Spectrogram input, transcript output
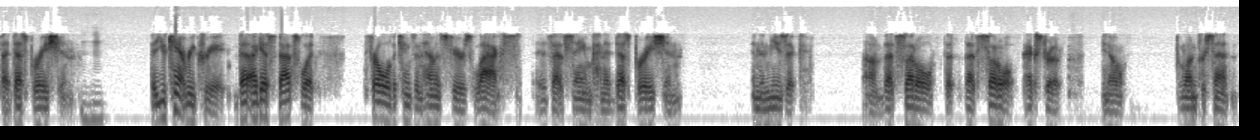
that desperation Mhm. that you can't recreate. That I guess that's what Farewell of the Kings and Hemispheres lacks is that same kind of desperation in the music. Um, that subtle that that subtle extra, you know, one percent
